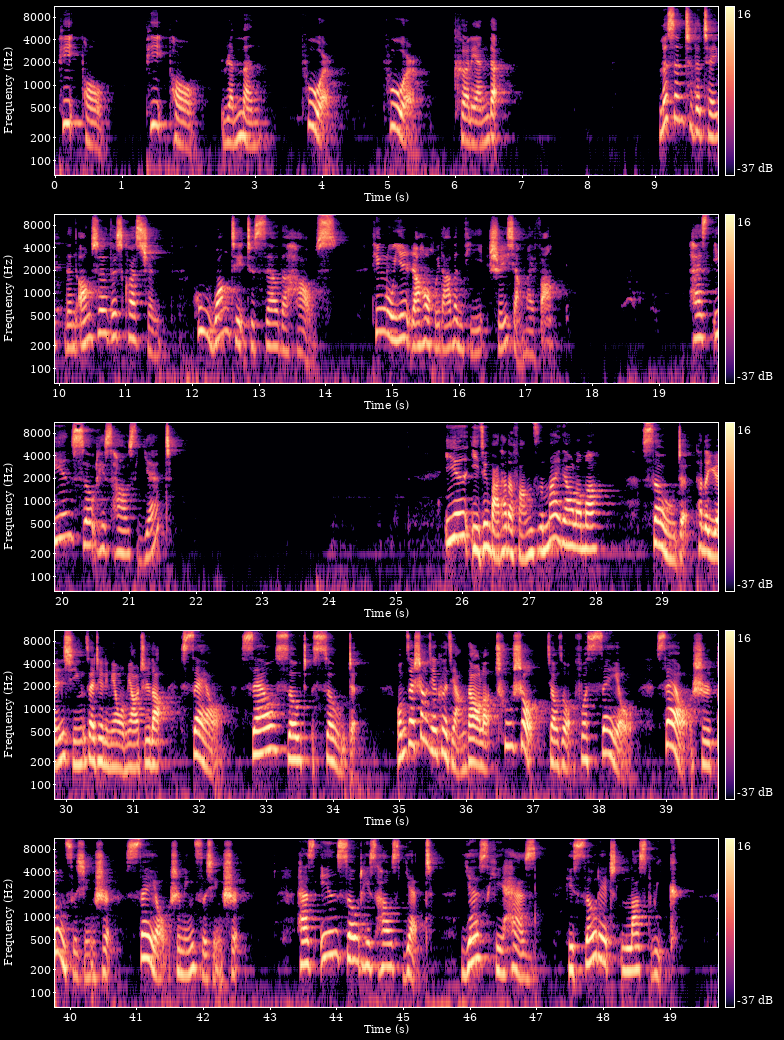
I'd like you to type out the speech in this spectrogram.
People, people, 人们。Poor, poor, 可怜的。 Listen to the tape, then answer this question: Who wanted to sell the house? 听录音，然后回答问题：谁想卖房？Has Ian sold his house yet? 伊恩已经把他的房子卖掉了吗？Sold，它的原型在这里面我们要知道，sell，sell sold sold。我们在上节课讲到了出售叫做 for sale，sell 是动词形式，sale 是名词形式。Has Ian sold his house yet? Yes, he has. He sold it last week.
